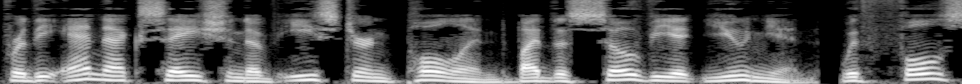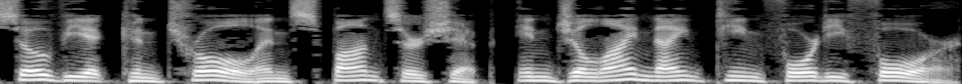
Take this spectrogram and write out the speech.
for the annexation of eastern Poland by the Soviet Union, with full Soviet control and sponsorship. In July 1944,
